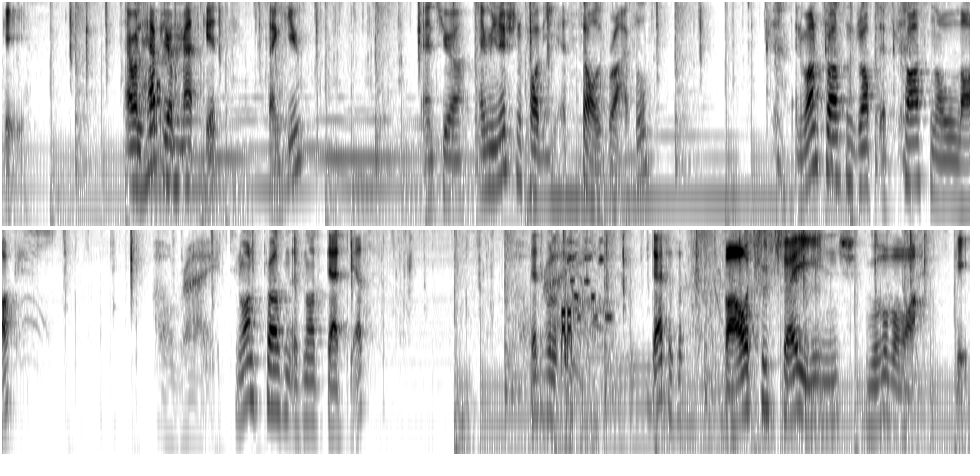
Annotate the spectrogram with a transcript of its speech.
Okay. I will have your medkits. Thank you. and your ammunition for the assault rifle. And one person dropped a personal log. Alright. And one person is not dead yet. That will... That is about to change. Okay.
